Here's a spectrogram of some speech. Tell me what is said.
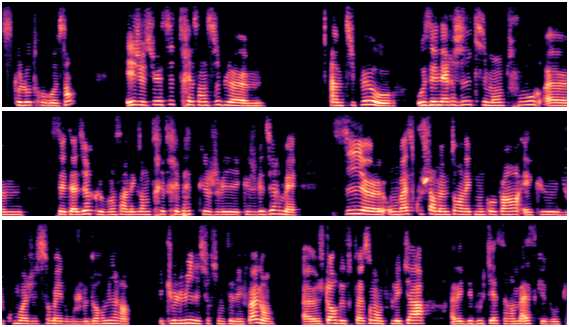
ce que l'autre ressent et je suis aussi très sensible euh, un petit peu aux, aux énergies qui m'entourent. Euh, c'est-à-dire que bon, c'est un exemple très très bête que je vais que je vais dire, mais si euh, on va se coucher en même temps avec mon copain et que du coup moi j'ai sommeil donc je veux dormir et que lui il est sur son téléphone, je dors de toute façon dans tous les cas avec des boules et un masque donc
